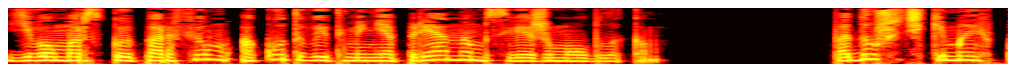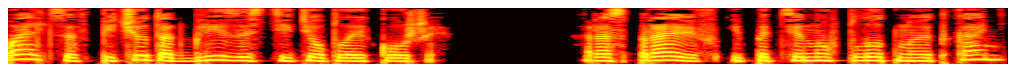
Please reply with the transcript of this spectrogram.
Его морской парфюм окутывает меня пряным свежим облаком. Подушечки моих пальцев печет от близости теплой кожи. Расправив и подтянув плотную ткань,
